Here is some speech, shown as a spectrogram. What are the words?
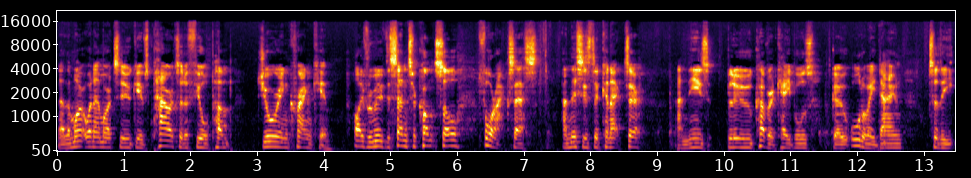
Now the Mark 1 MR2 gives power to the fuel pump during cranking. I've removed the center console for access and this is the connector and these blue covered cables go all the way down to the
